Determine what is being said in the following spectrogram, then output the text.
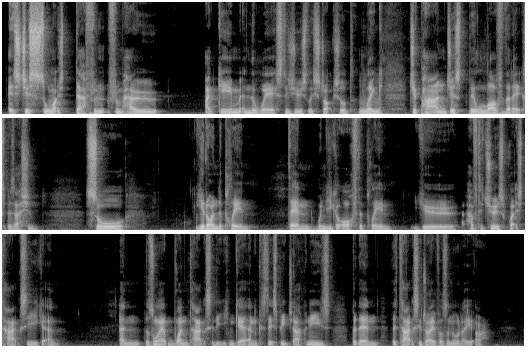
it's just so much different from how a game in the West is usually structured. Mm-hmm. Like Japan, just they love their exposition. So you're on the plane. Then when you get off the plane, you have to choose which taxi you get in. And there's only one taxi that you can get in because they speak Japanese. But then the taxi driver's a no writer.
